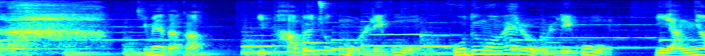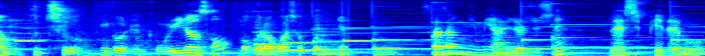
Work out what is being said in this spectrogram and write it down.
아, 김에다가 이 밥을 조금 올리고 고등어 회를 올리고 이 양념, 부추 이걸 이렇게 올려서 먹으라고 하셨거든요. 사장님이 알려주신 레시피대로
